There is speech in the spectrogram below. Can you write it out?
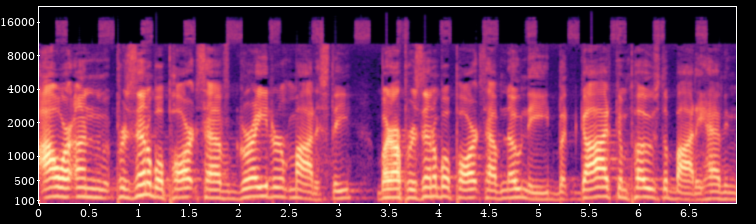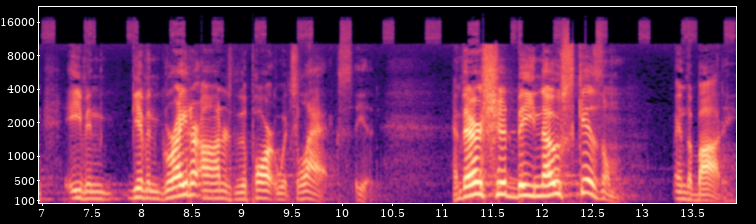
our unpresentable parts have greater modesty, but our presentable parts have no need. But God composed the body, having even given greater honor to the part which lacks it. And there should be no schism, in the body,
